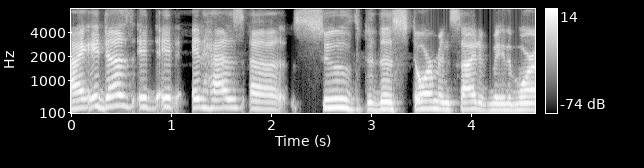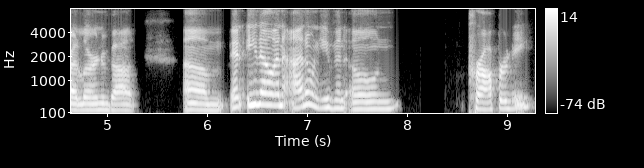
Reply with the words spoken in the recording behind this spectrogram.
I, it does it it it has uh soothed the storm inside of me the more I learn about um and you know and I don't even own property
